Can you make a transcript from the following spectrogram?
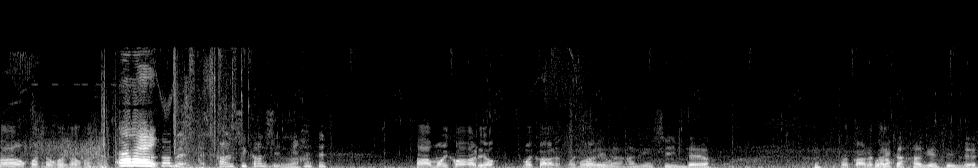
あー起こした起こした起こした。あはい。監視監視あーもう一個あるよ。もう一個あるもう一個これあるよ。が激しいんだよ。もう一個あるこれからが激しいんだよ。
